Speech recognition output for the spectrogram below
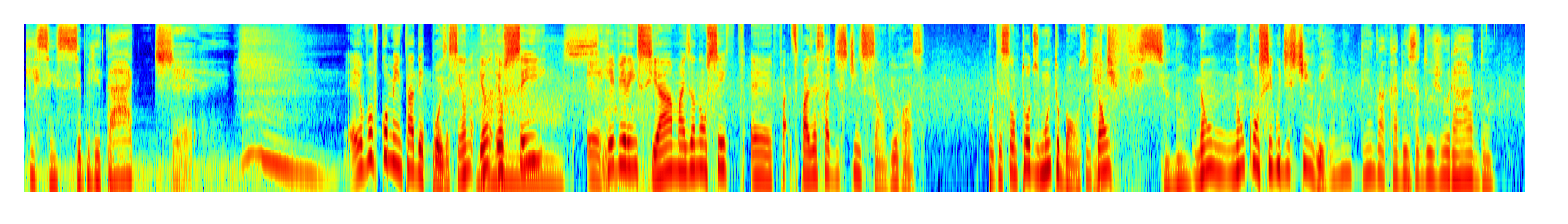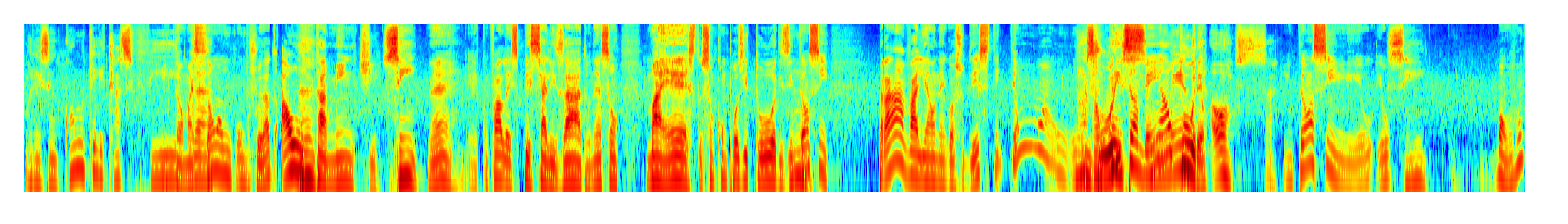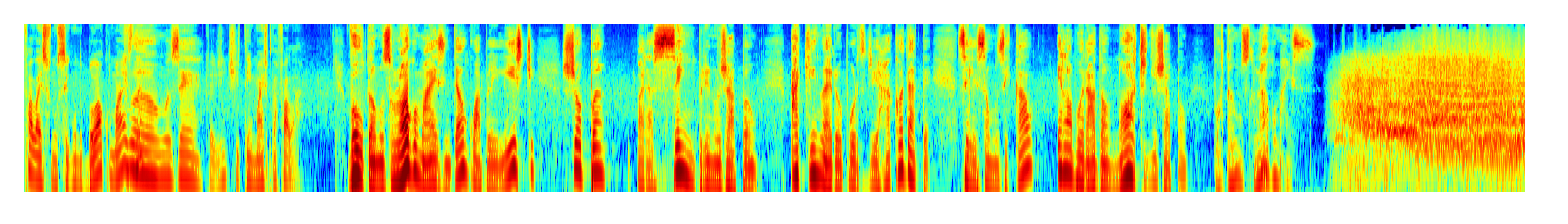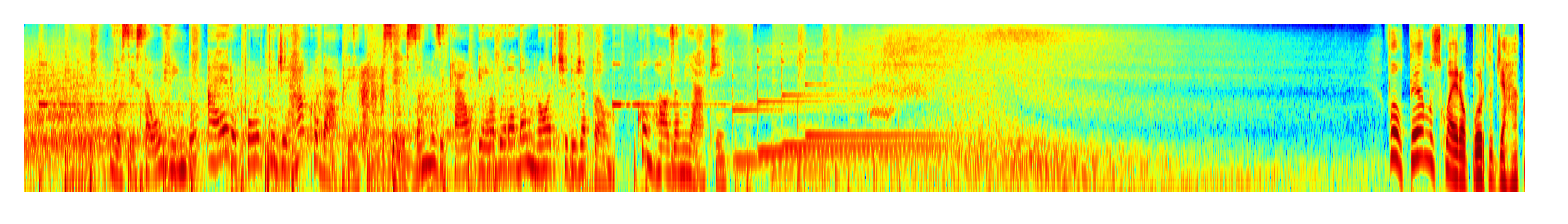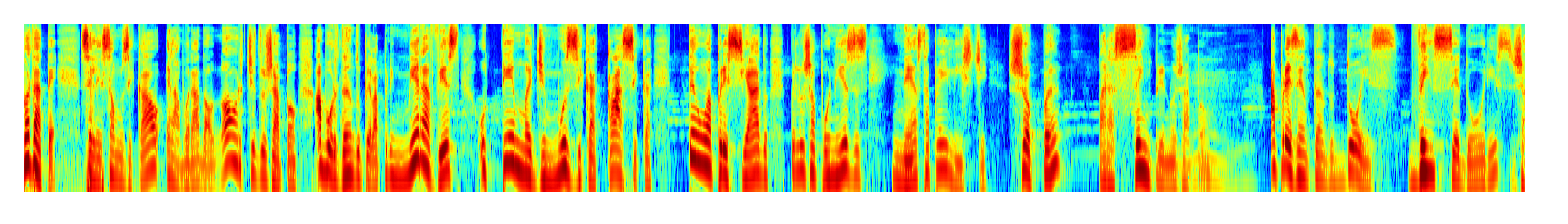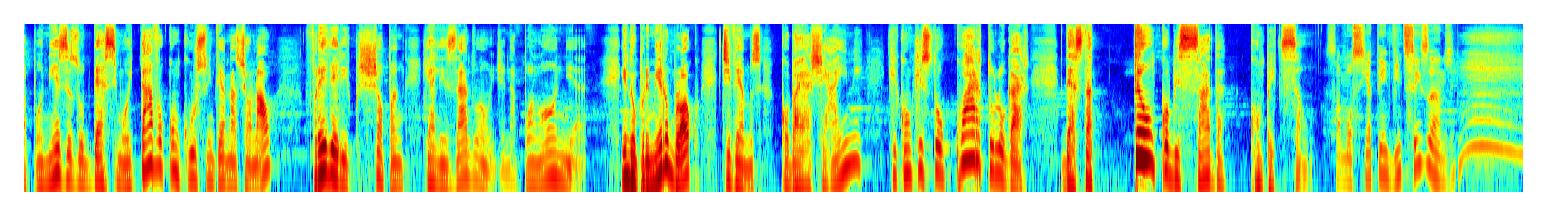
Que sensibilidade. Eu vou comentar depois, assim, eu, eu, eu sei é, reverenciar, mas eu não sei é, fa- fazer essa distinção, viu, Rosa? Porque são todos muito bons, então É difícil, não? não, não consigo distinguir. Eu não entendo a cabeça do jurado. Por exemplo, como que ele classifica? Então, mas são um, um jurado altamente, Sim. né? É, como fala, especializado, né? São maestros, são compositores. Então, Hum. assim, para avaliar um negócio desse, tem que ter uma- um, um Nossa, um júri também à altura. Nossa. Então, assim, eu, eu. Sim. Bom, vamos falar isso no segundo bloco mais, né? Vamos, é. Que a gente tem mais para falar. Voltamos logo mais então com a playlist Chopin para sempre no Japão, aqui no aeroporto de Hakodate, seleção musical elaborada ao norte do Japão. Voltamos logo mais. Você está ouvindo Aeroporto de Hakodate, seleção musical elaborada ao norte do Japão, com Rosa Miyake. Voltamos com o aeroporto de Hakodate, seleção musical elaborada ao norte do Japão, abordando pela primeira vez o tema de música clássica tão apreciado pelos japoneses nesta playlist, Chopin para sempre no Japão. Apresentando dois vencedores japoneses do 18º concurso internacional Frederic Chopin, realizado onde? Na Polônia. E no primeiro bloco tivemos Kobayashi Aimi, que conquistou o quarto lugar desta tão cobiçada competição. Essa mocinha tem 26 anos, hein?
